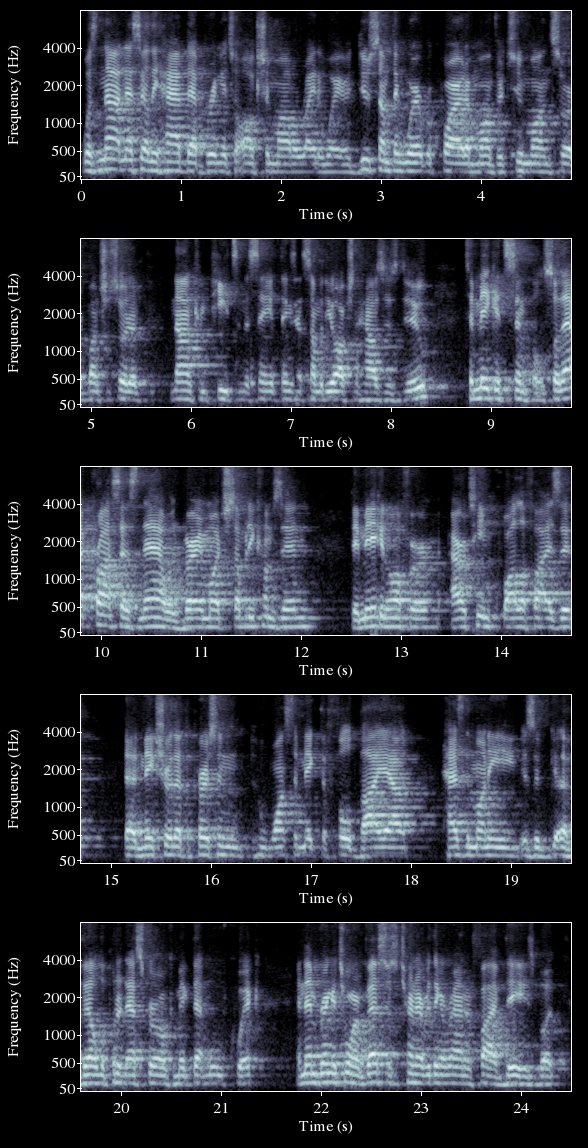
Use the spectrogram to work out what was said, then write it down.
was not necessarily have that bring it to auction model right away or do something where it required a month or two months or a bunch of sort of non-competes and the same things that some of the auction houses do to make it simple. So that process now is very much somebody comes in, they make an offer, our team qualifies it, that makes sure that the person who wants to make the full buyout has the money, is available to put an escrow and can make that move quick, and then bring it to our investors to turn everything around in five days. But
